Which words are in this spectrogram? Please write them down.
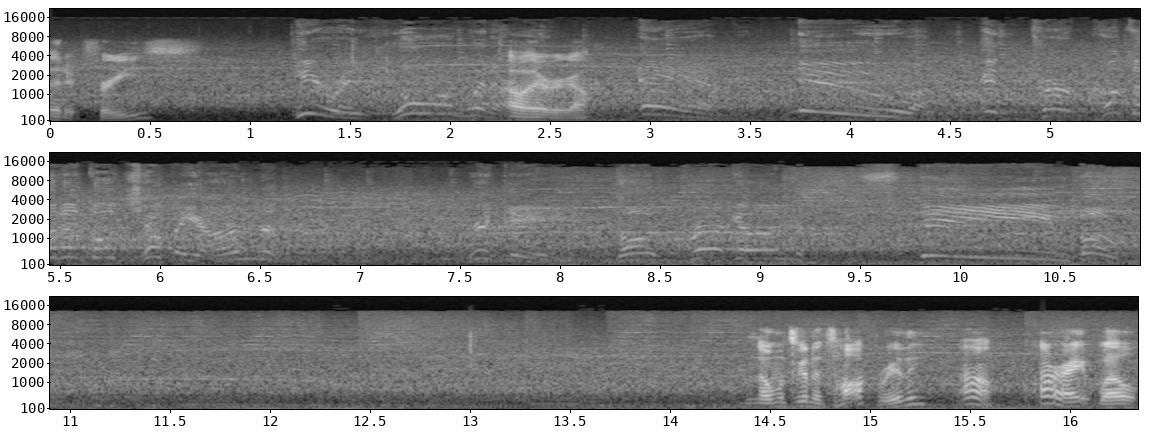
Did it freeze? Here is your winner. Oh, there we go. And new Intercontinental Champion, Ricky the Dragon Steamboat. No one's gonna talk, really? Oh, alright, well.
